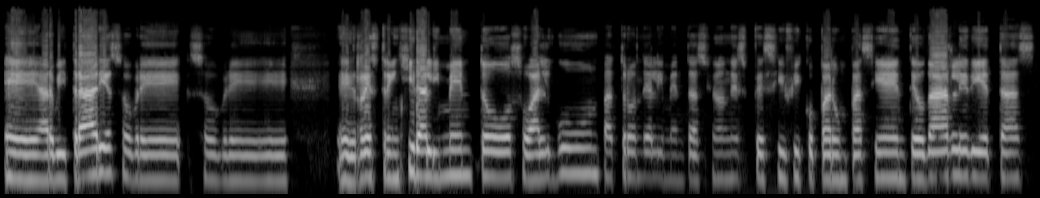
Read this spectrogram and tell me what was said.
eh, arbitrarias sobre, sobre eh, restringir alimentos o algún patrón de alimentación específico para un paciente o darle dietas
